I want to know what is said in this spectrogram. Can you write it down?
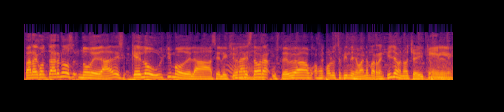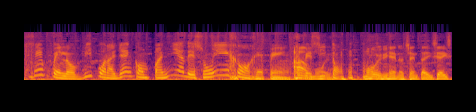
para contarnos novedades. ¿Qué es lo último de la selección a esta hora? ¿Usted ve a Juan Pablo este fin de semana en Barranquilla o no, Cheito? El jefe lo vi por allá en compañía de su hijo, jefe. Ah, muy, Jefecito. muy bien, 86.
